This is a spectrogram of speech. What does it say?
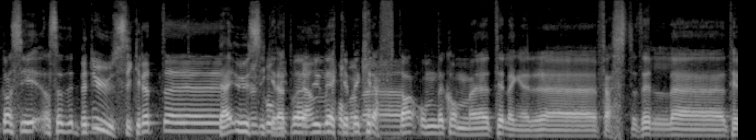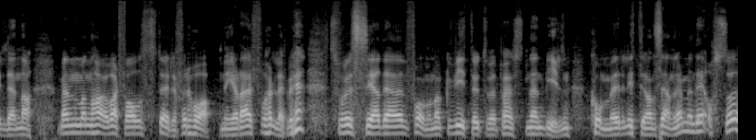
Kan si, altså, det, er usikkerhet eh, det er usikkerhet og det. er ikke bekrefta om det kommer tilhengerfeste til, eh, til den. da. Men man har i hvert fall større forhåpninger der foreløpig. Så får vi se, det får man nok vite utover på høsten. Den bilen kommer litt senere. Men det er også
